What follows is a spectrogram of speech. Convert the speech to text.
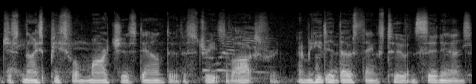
just nice, peaceful marches down through the streets of Oxford. I mean, he did those things too, and sit ins.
